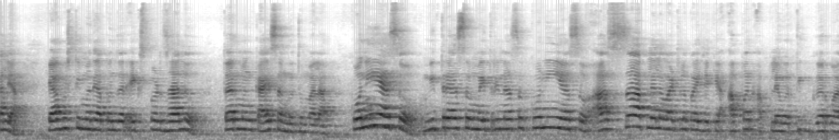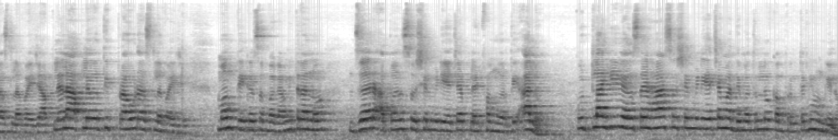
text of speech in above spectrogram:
आल्या ह्या गोष्टीमध्ये आपण जर एक्सपर्ट झालो तर मग काय सांगू तुम्हाला? कोणीही असो मित्र असो मैत्रीण असो कोणीही असो असं आपल्याला वाटलं पाहिजे की आपण आपल्यावरती गर्व असला पाहिजे. आपल्याला आपल्यावरती प्राऊड असलं पाहिजे. मग ते कसं बघा मित्रांनो जर आपण सोशल मीडियाच्या प्लॅटफॉर्मवरती आलो कुठलाही व्यवसाय हा सोशल मीडियाच्या माध्यमातून लोकांपर्यंत घेऊन गेलो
